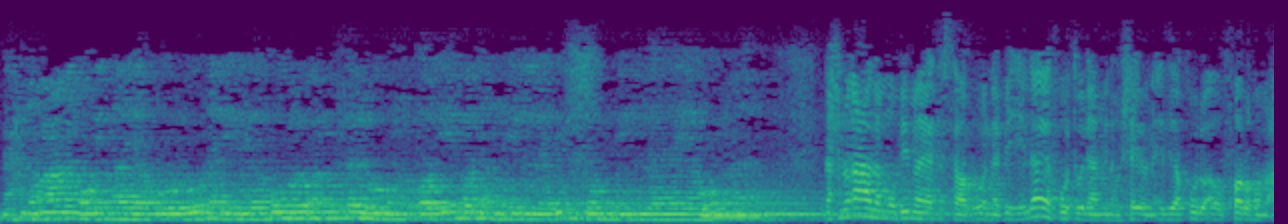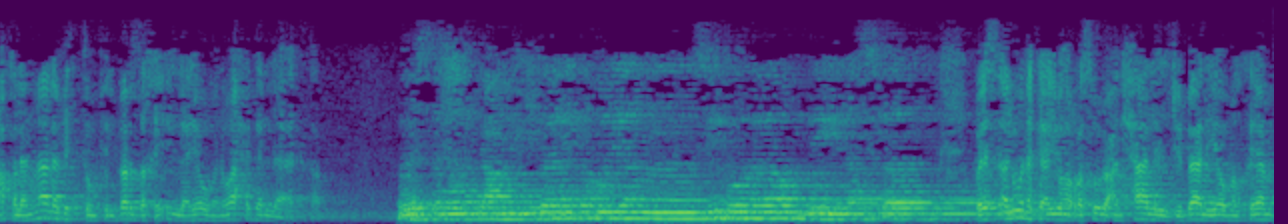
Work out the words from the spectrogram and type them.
نحن أعلم بما يقولون إذ يقول أمثلهم طريقة إن لبثتم إلا يوما. نحن أعلم بما يتسارون به لا يفوتنا منه شيء إذ يقول أوفرهم عقلا ما لبثتم في البرزخ إلا يوما واحدا لا أكثر. ويسألونك عن الجبال فقل ينسفها ربي ويسألونك أيها الرسول عن حال الجبال يوم القيامة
